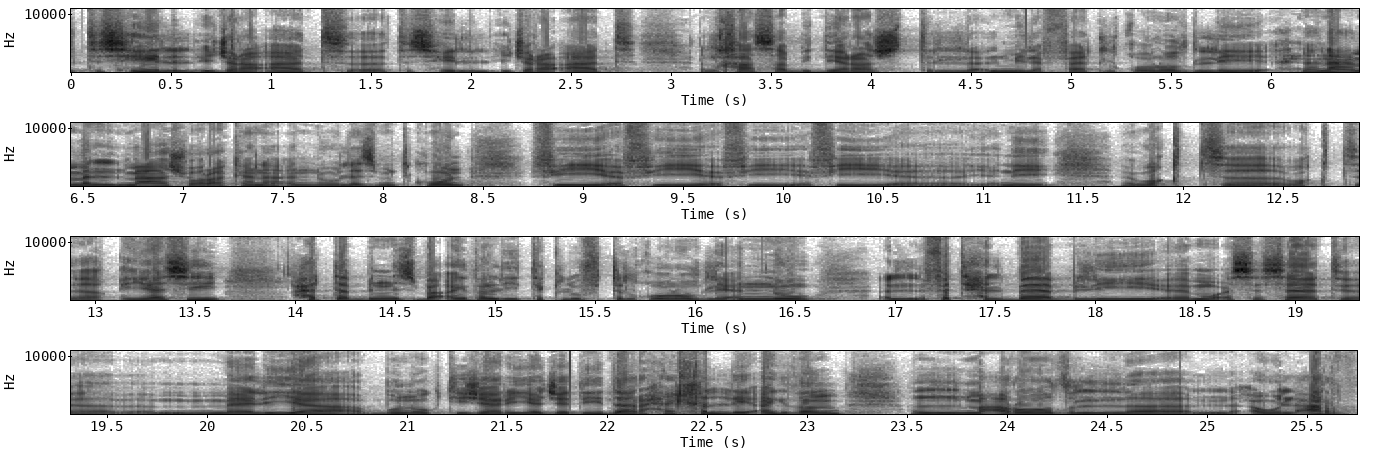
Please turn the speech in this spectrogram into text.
تسهيل الإجراءات تسهيل الإجراءات الخاصة بدراسة الملفات القروض اللي إحنا نعمل مع شركائنا أنه لازم تكون في في في في يعني وقت وقت قياسي حتى بالنسبة أيضا لتكلفة القروض لأنه فتح الباب لمؤسسات مالية بنوك تجارية جديدة راح يخلي أيضا المعروض أو العرض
